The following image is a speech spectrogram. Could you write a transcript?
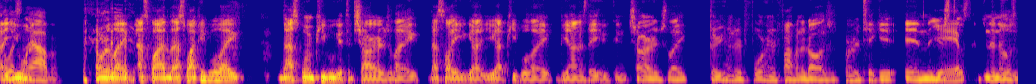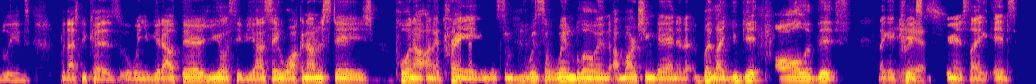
like listen you to the album. or like that's why that's why people like that's when people get to charge like that's why you got you got people like Beyonce who can charge like 300 400 500 dollars for a ticket and you're still sitting in the nosebleeds. But that's because when you get out there you're gonna see Beyonce walking on the stage pulling out on a crane with some with some wind blowing a marching band and a, but like you get all of this like it creates Yes. experience like it's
